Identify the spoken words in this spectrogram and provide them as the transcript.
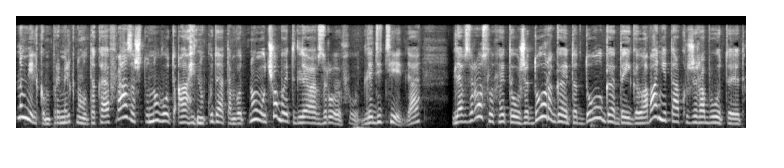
ну, мельком промелькнула такая фраза, что ну вот, ай, ну куда там вот, ну учеба это для, взро... для детей, да, для взрослых это уже дорого, это долго, да и голова не так уже работает.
